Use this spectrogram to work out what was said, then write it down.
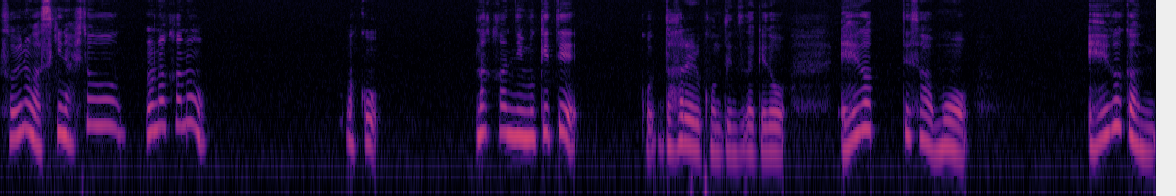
うそういうのが好きな人の中の、まあ、こう中に向けてこう出されるコンテンツだけど映画ってさもう映画館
